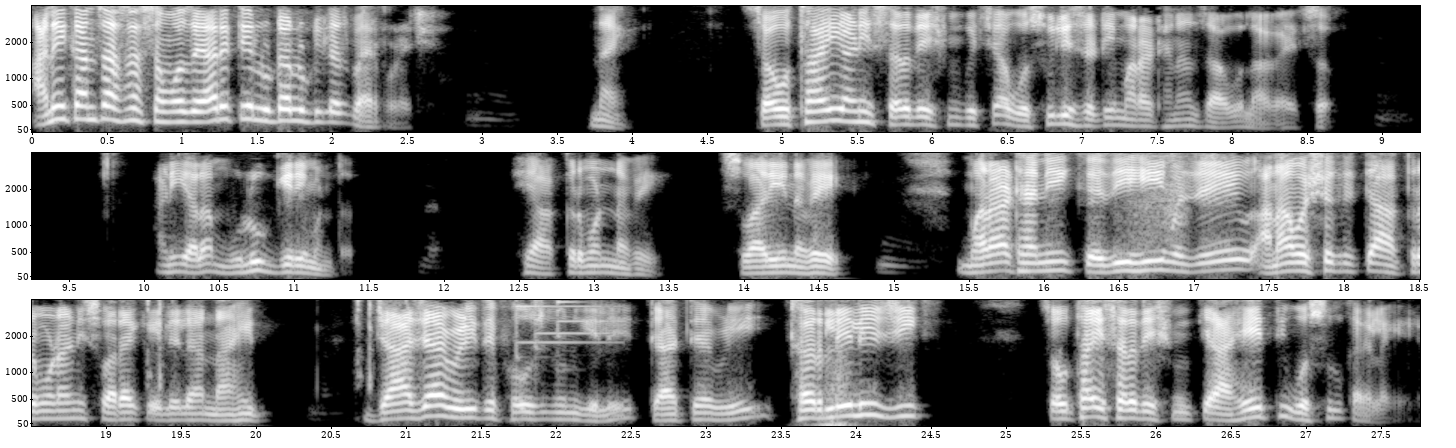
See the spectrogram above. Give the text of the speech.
अनेकांचा असा समज आहे अरे ते लुटालुटीलाच बाहेर पडायचे. नाही. चौथाई आणि सरदेशमुखच्या वसुलीसाठी मराठ्यांना जावं लागायचं. आणि याला मुलुकगिरी म्हणतात. हे आक्रमण नव्हे स्वारी नव्हे. मराठ्यांनी कधीही म्हणजे अनावश्यकरित्या आक्रमण आणि स्वाऱ्या केलेल्या नाहीत. ज्या ज्या वेळी ते फौज घेऊन गेले त्या त्यावेळी ठरलेली जी चौथाई सरदेशमुखी आहे ती वसूल करायला गेले.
